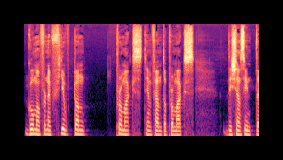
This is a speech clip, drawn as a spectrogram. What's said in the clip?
går man från en 14 Pro Max till en 15 Pro Max, det känns inte,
